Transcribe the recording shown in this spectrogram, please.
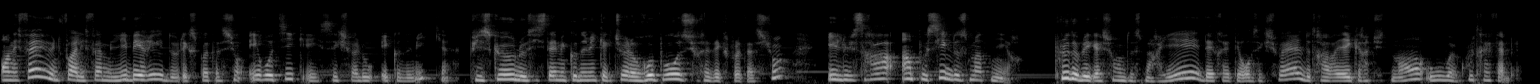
En effet, une fois les femmes libérées de l'exploitation érotique et sexualo-économique, puisque le système économique actuel repose sur cette exploitation, il lui sera impossible de se maintenir. Plus d'obligation de se marier, d'être hétérosexuel, de travailler gratuitement ou à coût très faible.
